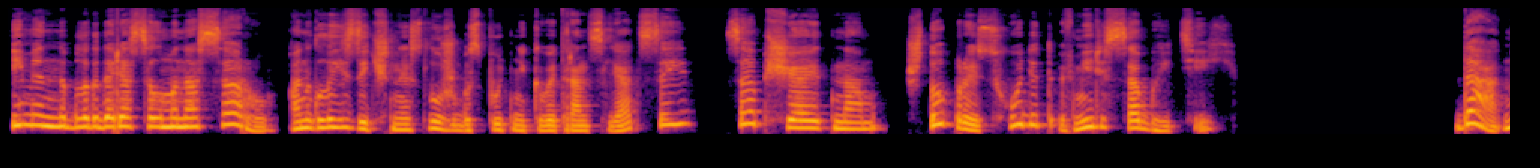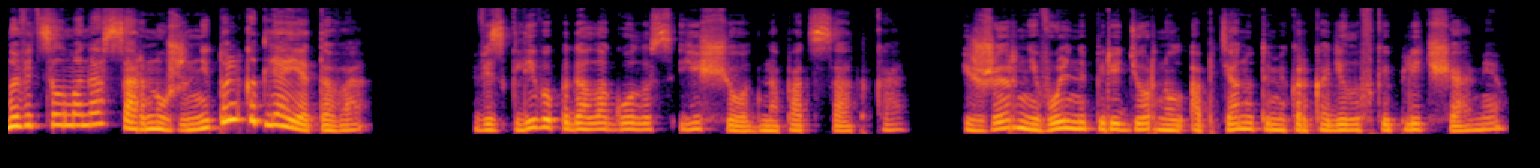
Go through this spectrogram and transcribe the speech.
Именно благодаря Салманасару англоязычная служба спутниковой трансляции сообщает нам, что происходит в мире событий. «Да, но ведь Салманасар нужен не только для этого!» Визгливо подала голос еще одна подсадка, и Жер невольно передернул обтянутыми крокодиловкой плечами.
